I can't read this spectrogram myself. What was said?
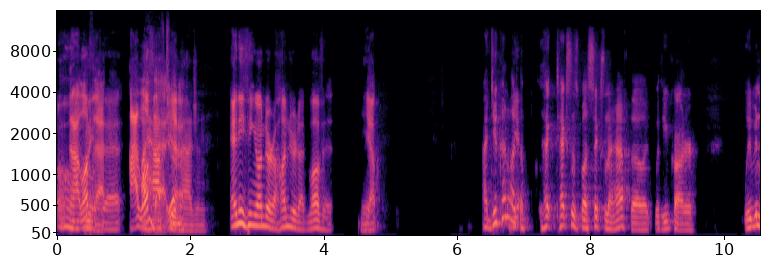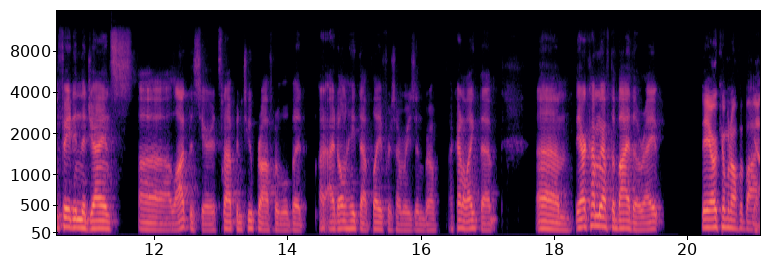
Oh, And I love look at that. I love that. I have that. to Yeah. imagine. Anything under 100, I'd love it. Yep. I do kind of like the Te- Texans plus six and a half though, like with you, Carter. We've been fading the Giants uh, a lot this year. It's not been too profitable, but I, I don't hate that play for some reason, bro. I kind of like that. Um, they are coming off the bye though, right? They are coming off a bye. Yeah.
